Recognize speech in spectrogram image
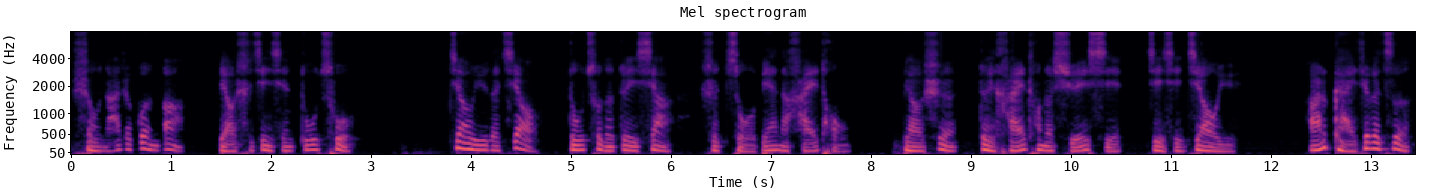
手拿着棍棒表示进行督促。教育的教，督促的对象是左边的孩童，表示对孩童的学习进行教育。而改这个字，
